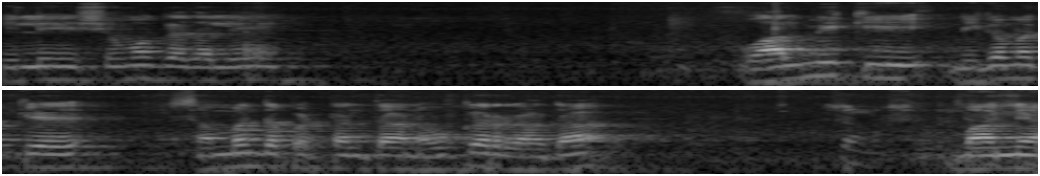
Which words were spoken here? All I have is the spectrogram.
ಇಲ್ಲಿ ಶಿವಮೊಗ್ಗದಲ್ಲಿ ವಾಲ್ಮೀಕಿ ನಿಗಮಕ್ಕೆ ಸಂಬಂಧಪಟ್ಟಂಥ ನೌಕರರಾದ ಮಾನ್ಯ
